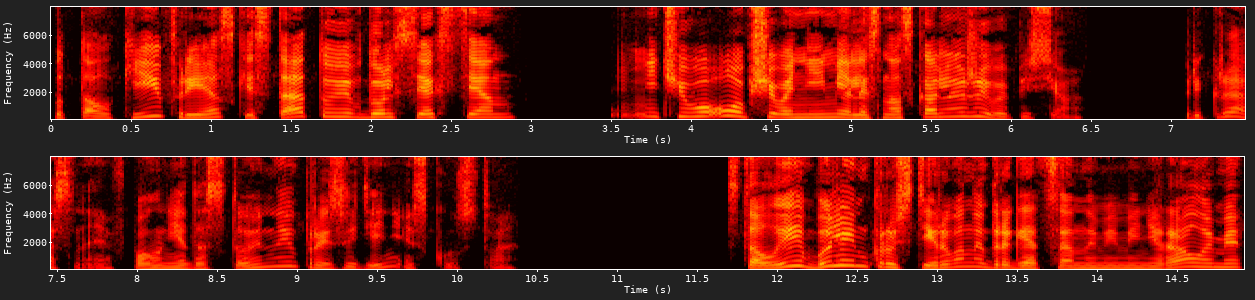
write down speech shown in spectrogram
Потолки, фрески, статуи вдоль всех стен ничего общего не имели с наскальной живописью. Прекрасные, вполне достойные произведения искусства. Столы были инкрустированы драгоценными минералами,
